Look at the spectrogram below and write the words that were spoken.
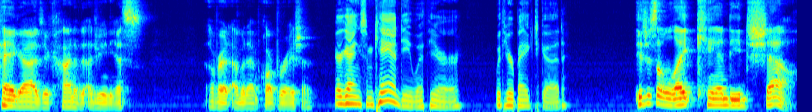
hey guys, you're kind of a genius over at M&M Corporation. You're getting some candy with your with your baked good. It's just a light candied shell,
